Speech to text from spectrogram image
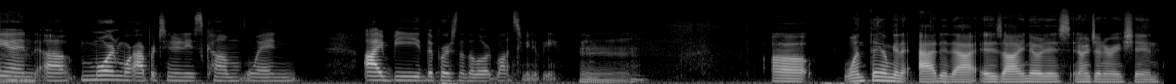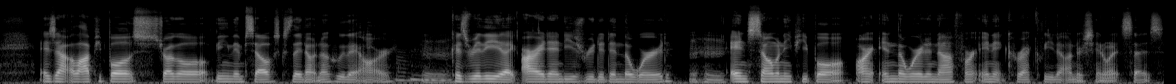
And uh, more and more opportunities come when I be the person that the Lord wants me to be. Uh, one thing I'm gonna add to that is I notice in our generation is that a lot of people struggle being themselves because they don't know who they are. Mm. Because really, like our identity is rooted in the Word, Mm-hmm. and so many people aren't in the Word enough or in it correctly to understand what it says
